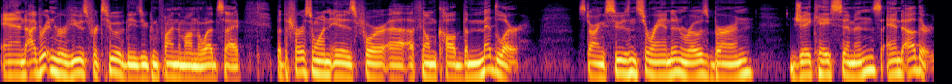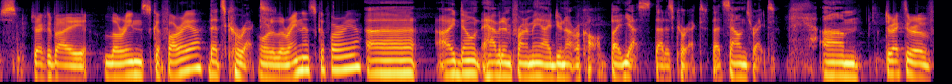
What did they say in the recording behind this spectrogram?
and I've written reviews for two of these. You can find them on the website. But the first one is for a, a film called The Meddler, starring Susan Sarandon, Rose Byrne, J.K. Simmons, and others. Directed by Lorraine Scafaria That's correct. or Lorena Scafaria. Uh, I don't have it in front of me. I do not recall. But yes, that is correct. That sounds right. Um, Director of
